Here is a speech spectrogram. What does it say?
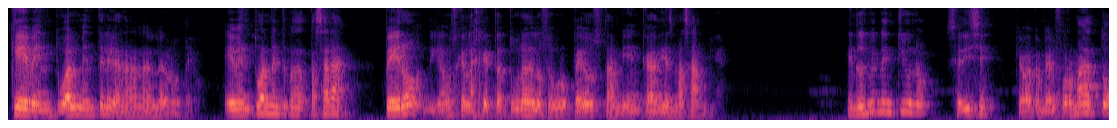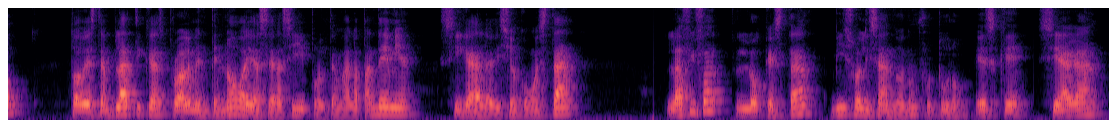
que eventualmente le ganarán al europeo. Eventualmente pasará, pero digamos que la jetatura de los europeos también cada día es más amplia. En 2021 se dice que va a cambiar el formato, todavía está en pláticas, probablemente no vaya a ser así por el tema de la pandemia, siga la edición como está. La FIFA lo que está visualizando en un futuro es que se haga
